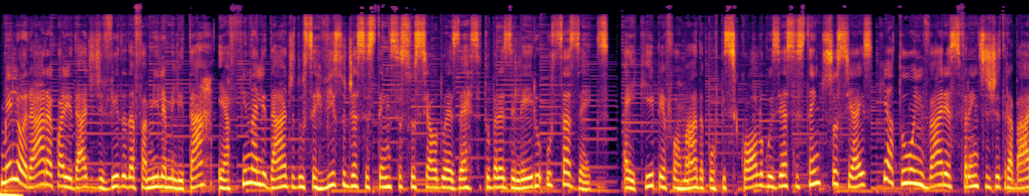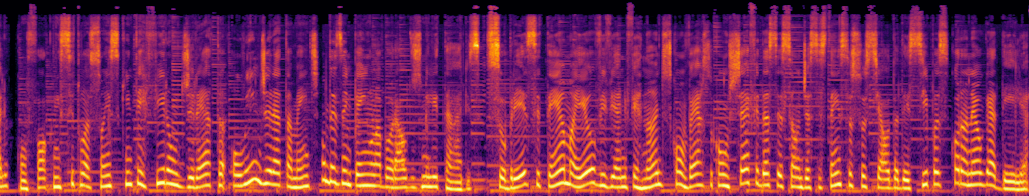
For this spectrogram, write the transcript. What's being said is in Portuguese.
Melhorar a qualidade de vida da família militar é a finalidade do Serviço de Assistência Social do Exército Brasileiro, o SASEX. A equipe é formada por psicólogos e assistentes sociais que atuam em várias frentes de trabalho, com foco em situações que interfiram direta ou indiretamente no desempenho laboral dos militares. Sobre esse tema, eu, Viviane Fernandes, converso com o chefe da seção de assistência social da Decipas, Coronel Gadelha.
